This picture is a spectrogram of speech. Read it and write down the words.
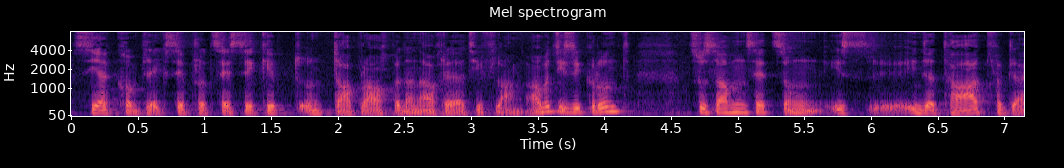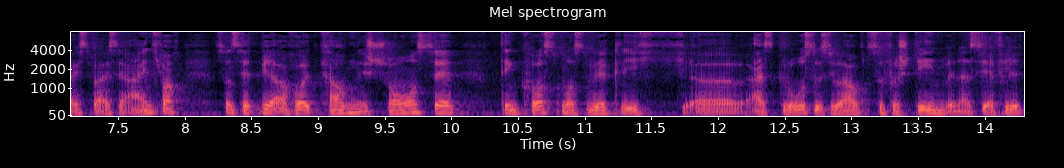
sehr komplexe Prozesse gibt und da braucht man dann auch relativ lang. Aber diese Grundzusammensetzung ist in der Tat vergleichsweise einfach, sonst hätten wir auch heute kaum eine Chance, den Kosmos wirklich äh, als Großes überhaupt zu verstehen, wenn er sehr viel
